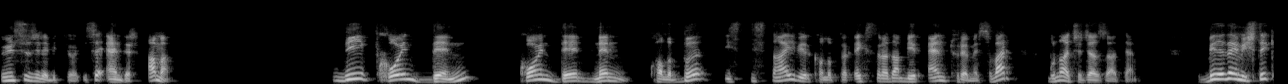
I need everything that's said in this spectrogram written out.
ünsüz ile bitiyor ise endir. Ama die Freundin, Freundinnen kalıbı istisnai bir kalıptır. Ekstradan bir en türemesi var. Bunu açacağız zaten. Bir de demiştik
